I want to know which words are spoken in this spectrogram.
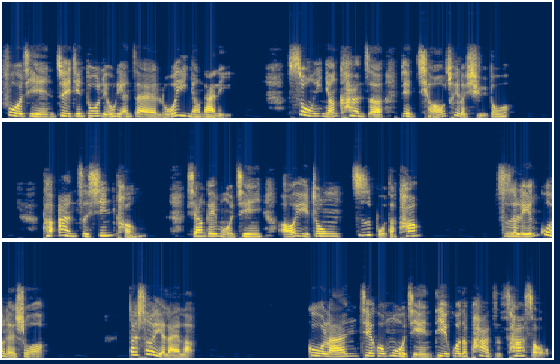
父亲最近多流连在罗姨娘那里，宋姨娘看着便憔悴了许多，她暗自心疼。想给母亲熬一盅滋补的汤。紫菱过来说：“大少爷来了。”顾兰接过木槿递过的帕子擦手，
